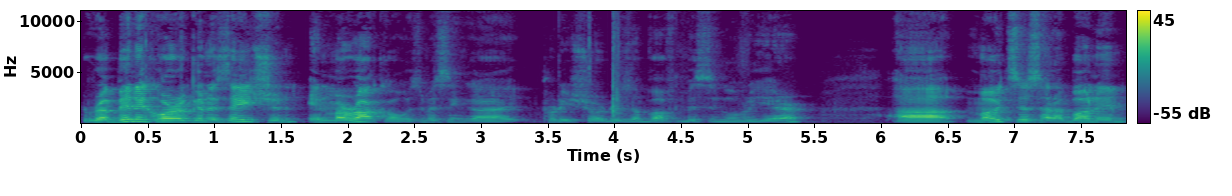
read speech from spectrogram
rabbinic organization in Morocco. Is missing. Uh, pretty sure there's a buff missing over here. Uh, Moitzes Harabonim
